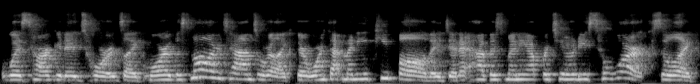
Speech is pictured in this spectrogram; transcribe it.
was targeted towards like more of the smaller towns where like there weren't that many people. They didn't have as many opportunities to work. So like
